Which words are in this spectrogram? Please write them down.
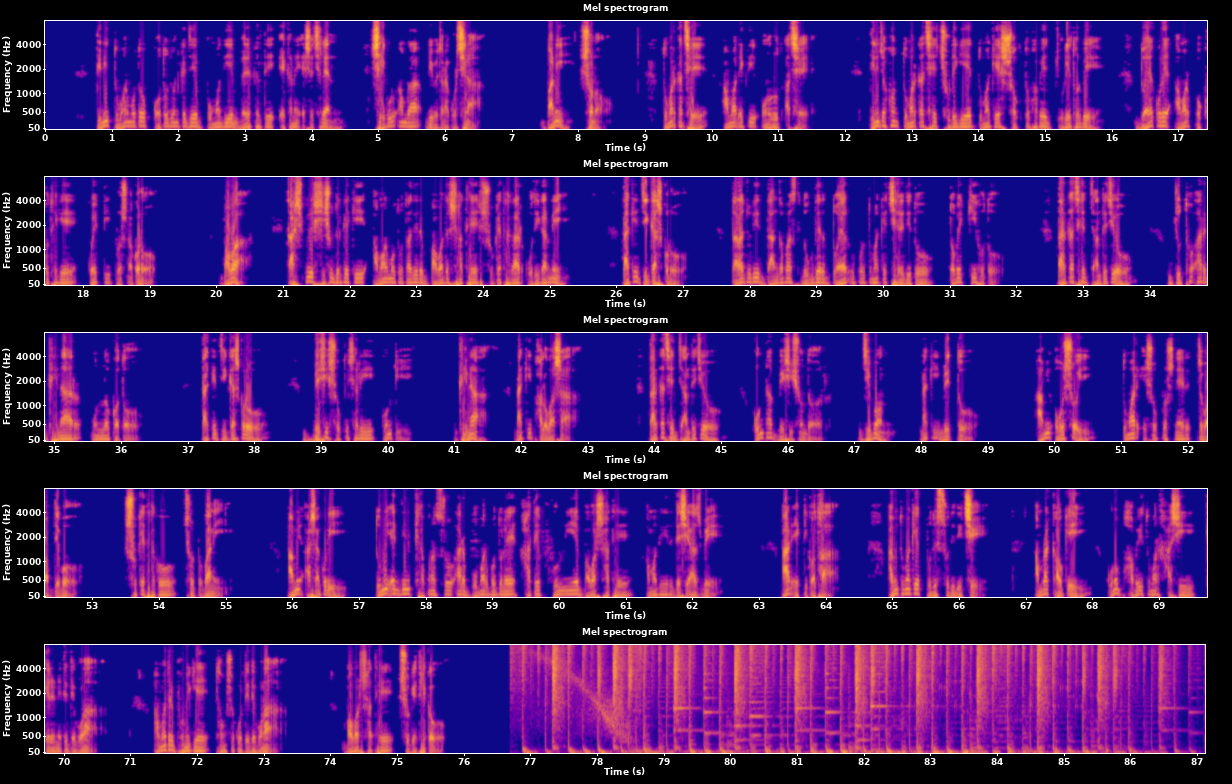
তিনি তোমার মতো কতজনকে যে বোমা দিয়ে মেরে ফেলতে এখানে এসেছিলেন সেগুলো আমরা বিবেচনা করছি না। বাণী, শোনো, তোমার কাছে আমার একটি অনুরোধ আছে। তিনি যখন তোমার কাছে ছুটে গিয়ে তোমাকে শক্তভাবে জড়িয়ে ধরবে, দয়া করে আমার পক্ষ থেকে কয়েকটি প্রশ্ন করো। বাবা, কাশ্মীরের শিশুদেরকে কি আমার মতো তাদের বাবাদের সাথে সুখে থাকার অধিকার নেই? তাকে জিজ্ঞাসা করো। তারা যদি দাঙ্গাবাজ লোকদের দয়ার উপর তোমাকে ছেড়ে দিত, তবে কি হতো? তার কাছে জানতে চেয়েও যুদ্ধ আর ঘৃণার মূল্য কত? তাকে জিজ্ঞাসা করো, বেশি শক্তিশালী কোনটি? ঘৃণা নাকি ভালোবাসা? তার কাছে জানতে চেয়েও, কোনটা বেশি সুন্দর, জীবন নাকি মৃত্যু? আমি অবশ্যই তোমার এসব প্রশ্নের জবাব দেব। সুখে থাকো, ছোট বাণী। আমি আশা করি, তুমি একদিন ক্ষেপণাস্ত্র আর বোমার বদলে হাতে ফুল নিয়ে বাবার সাথে আমাদের দেশে আসবে। আর একটি কথা। আমি তোমাকে প্রতিশ্রুতি দিচ্ছি। আমরা কাউকেই কোনোভাবেই তোমার হাসি কেড়ে নিতে দেব না। আমাদের ভূমিকে ধ্বংস করতে দেব না। বাবার সাথে সুখে থেকো।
